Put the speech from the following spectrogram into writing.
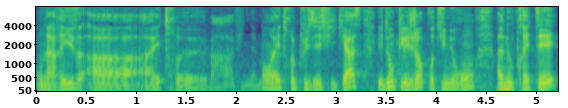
on arrive à, être euh, bah, finalement être plus efficace. Et donc les gens continueront à nous prêter.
